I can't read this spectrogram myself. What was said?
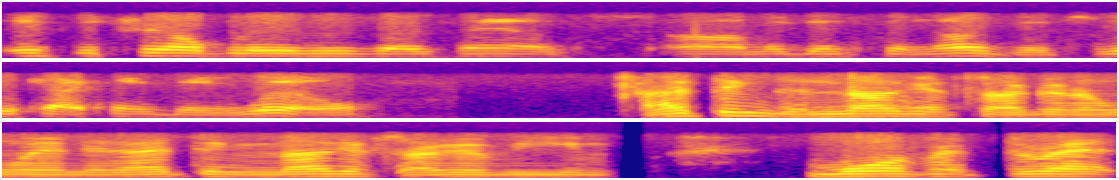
if the Trailblazers advance um against the Nuggets, which I think they will. I think the Nuggets are going to win, and I think Nuggets are going to be more of a threat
